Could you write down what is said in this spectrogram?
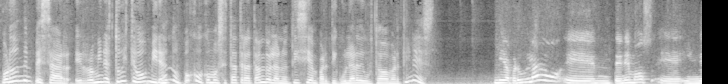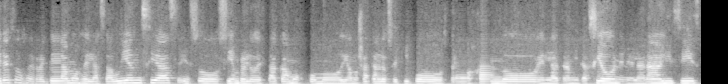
¿Por dónde empezar? Eh, Romina, ¿estuviste vos mirando un poco cómo se está tratando la noticia en particular de Gustavo Martínez? Mira, por un lado eh, tenemos eh, ingresos de reclamos de las audiencias, eso siempre lo destacamos como, digamos, ya están los equipos trabajando en la tramitación, en el análisis,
